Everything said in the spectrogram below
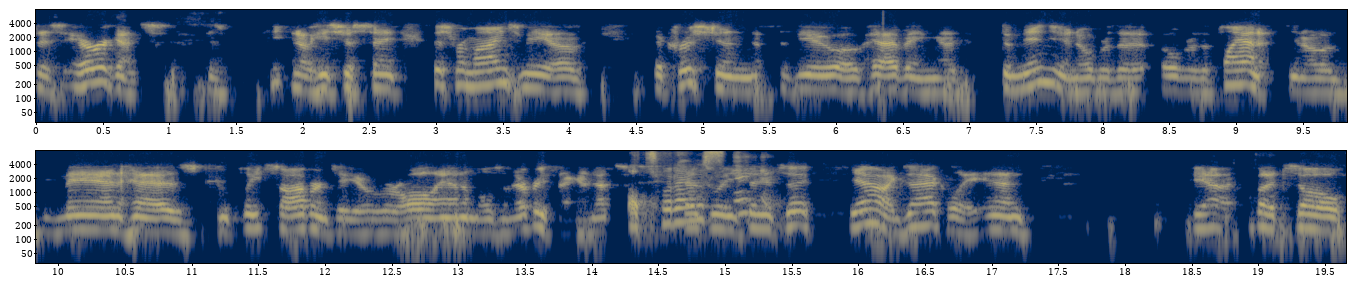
this arrogance. Is you know he's just saying. This reminds me of the Christian view of having a dominion over the over the planet. You know, man has complete sovereignty over all animals and everything, and that's That's what I was what he's saying. Yeah, exactly. And yeah, but so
